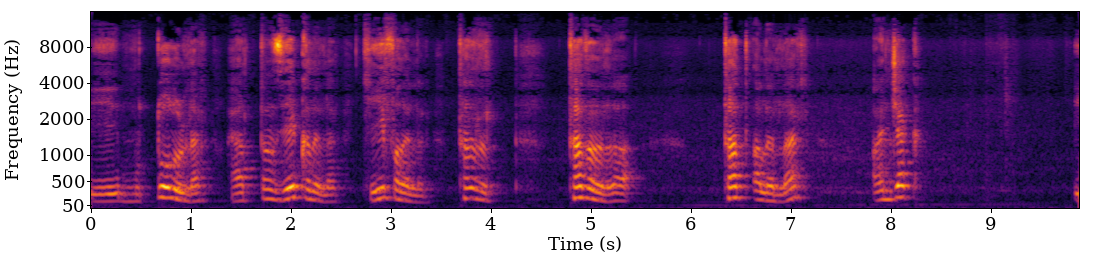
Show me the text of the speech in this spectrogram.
e, mutlu olurlar, hayattan zevk alırlar, keyif alırlar, alır, tat, alırlar, tat alırlar. Ancak e,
